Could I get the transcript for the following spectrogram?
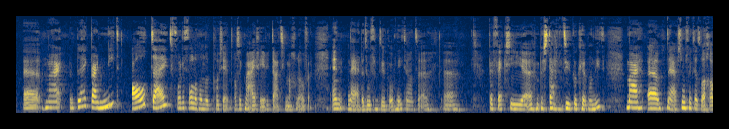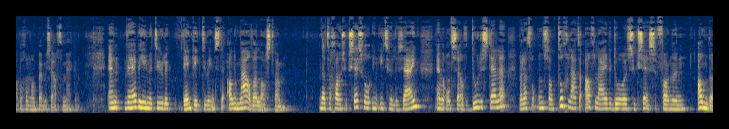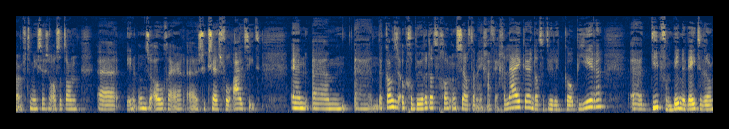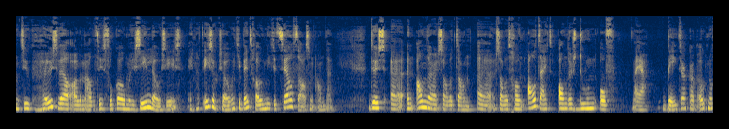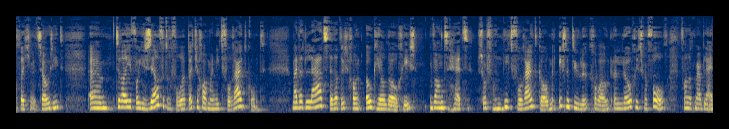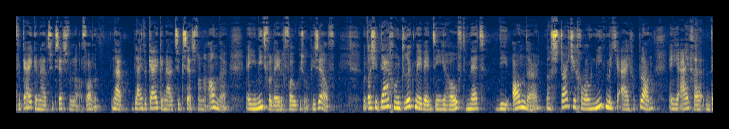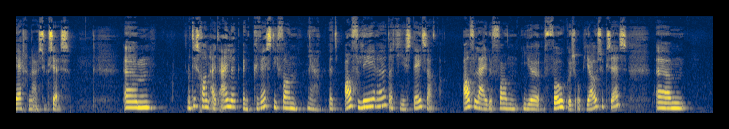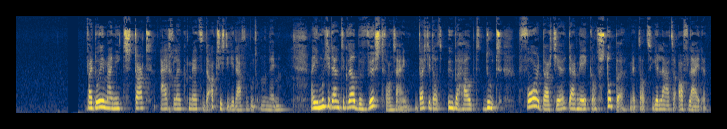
maar blijkbaar niet altijd voor de volle 100%, als ik mijn eigen irritatie mag geloven. En nou ja, dat hoeft natuurlijk ook niet, want uh, uh, perfectie bestaat natuurlijk ook helemaal niet. Maar nou ja, soms vind ik dat wel grappig om ook bij mezelf te merken. En we hebben hier natuurlijk, denk ik tenminste, allemaal wel last van. Dat we gewoon succesvol in iets willen zijn en we onszelf doelen stellen, maar dat we ons dan toch laten afleiden door het succes van een ander. Of tenminste, zoals het dan uh, in onze ogen er uh, succesvol uitziet. En um, dan kan het dus ook gebeuren dat we gewoon onszelf daarmee gaan vergelijken en dat we het willen kopiëren. diep van binnen weten we dan natuurlijk heus wel allemaal dat dit volkomen zinloos is. En dat is ook zo, want je bent gewoon niet hetzelfde als een ander. Dus uh, een ander zal het dan uh, zal het gewoon altijd anders doen. Of nou ja, beter kan ook nog dat je het zo ziet. Um, terwijl je voor jezelf het gevoel hebt dat je gewoon maar niet vooruit komt. Maar dat laatste, dat is gewoon ook heel logisch. Want het soort van niet vooruitkomen is natuurlijk gewoon een logisch vervolg van het maar blijven kijken naar het succes van, van nou, blijven kijken naar het succes van een ander en je niet volledig focussen op jezelf. Want als je daar gewoon druk mee bent in je hoofd met die ander, dan start je gewoon niet met je eigen plan en je eigen weg naar succes. Um, het is gewoon uiteindelijk een kwestie van ja, het afleren, dat je je steeds laat afleiden van je focus op jouw succes. Um, waardoor je maar niet start eigenlijk met de acties die je daarvoor moet ondernemen. Maar je moet je daar natuurlijk wel bewust van zijn dat je dat überhaupt doet voordat je daarmee kan stoppen met dat je laten afleiden.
